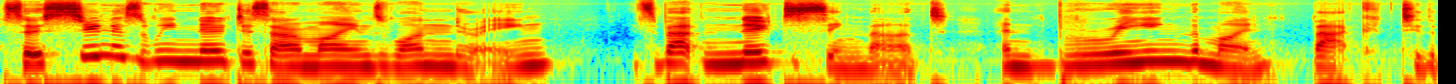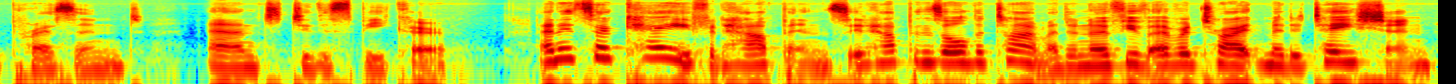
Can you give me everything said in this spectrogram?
So as soon as we notice our minds wandering, it's about noticing that and bringing the mind back to the present and to the speaker. And it's okay if it happens. It happens all the time. I don't know if you've ever tried meditation.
